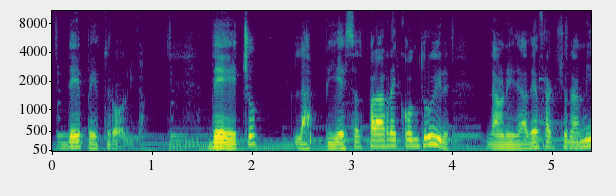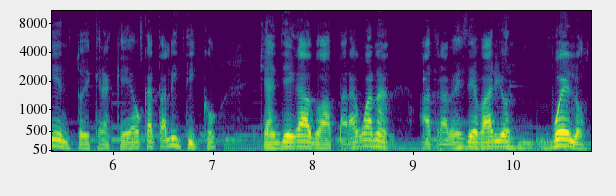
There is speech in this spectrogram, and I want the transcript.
de petróleo. De hecho, las piezas para reconstruir la unidad de fraccionamiento y craqueo catalítico que han llegado a Paraguaná a través de varios vuelos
